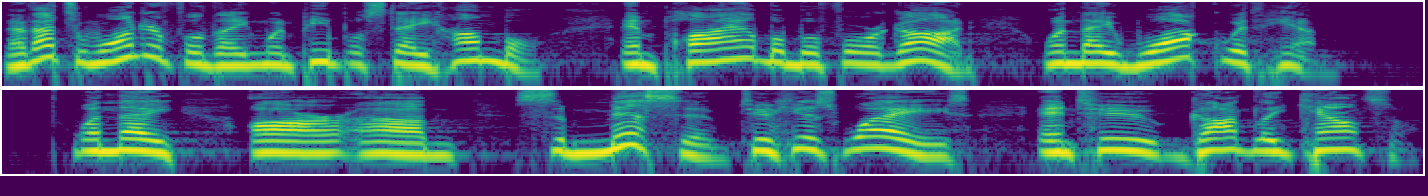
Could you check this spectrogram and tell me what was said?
Now, that's a wonderful thing when people stay humble and pliable before God, when they walk with Him when they are um, submissive to his ways and to godly counsel.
